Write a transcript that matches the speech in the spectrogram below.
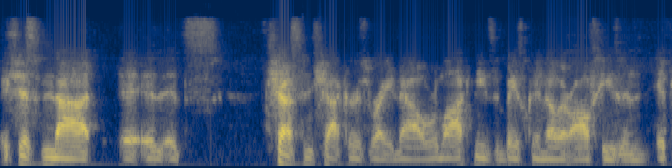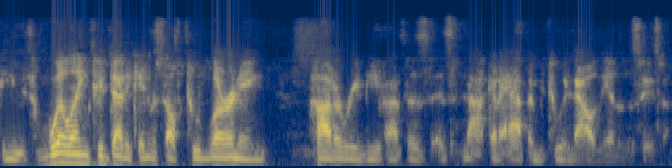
it's just not. It, it's chess and checkers right now. Lock needs basically another offseason. If he's willing to dedicate himself to learning how to read defenses, it's not going to happen between now and the end of the season.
